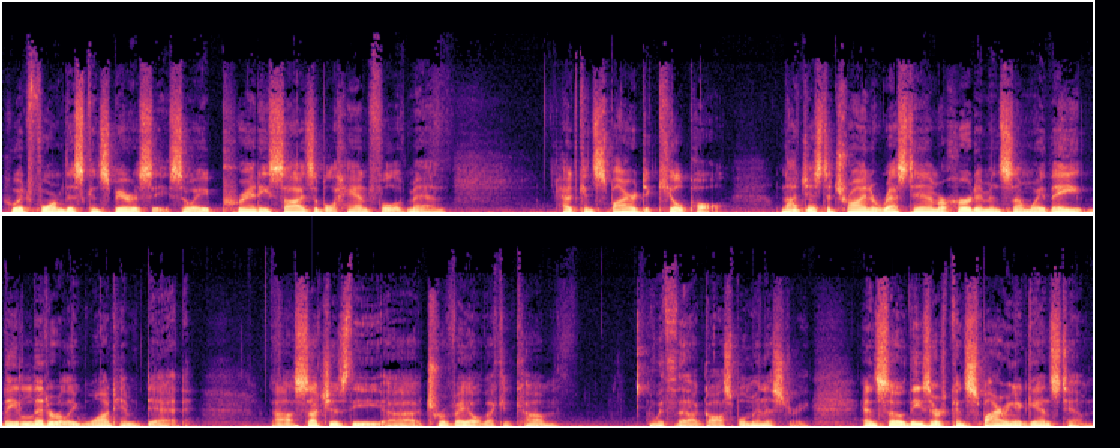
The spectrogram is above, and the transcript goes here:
who had formed this conspiracy, so a pretty sizable handful of men had conspired to kill Paul not just to try and arrest him or hurt him in some way. They they literally want him dead. Uh, such is the uh, travail that can come with uh, gospel ministry, and so these are conspiring against him,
